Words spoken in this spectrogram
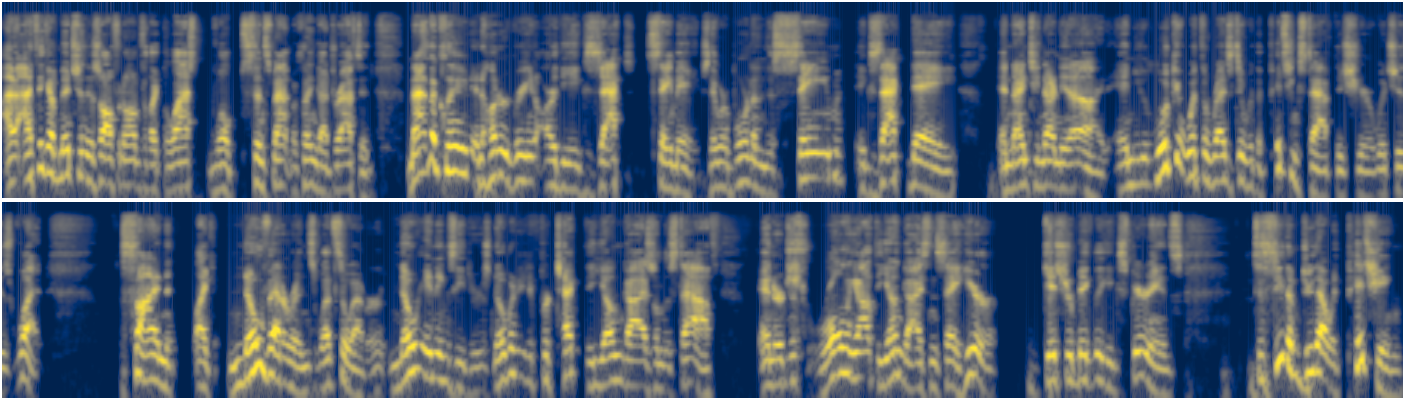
I, I, think I've mentioned this off and on for like the last, well, since Matt McLain got drafted. Matt McLain and Hunter Greene are the exact same age. They were born on the same exact day in 1999. And you look at what the Reds did with the pitching staff this year, which is what sign like no veterans whatsoever, no innings eaters, nobody to protect the young guys on the staff, and are just rolling out the young guys and say, "Here, get your big league experience." To see them do that with pitching,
